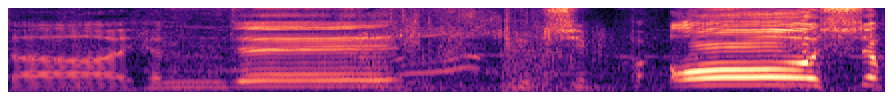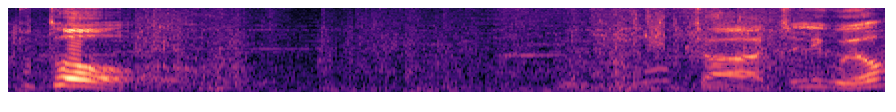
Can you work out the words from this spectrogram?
자, 현재 60. 어, 시작부터. 자, 찔리고요.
